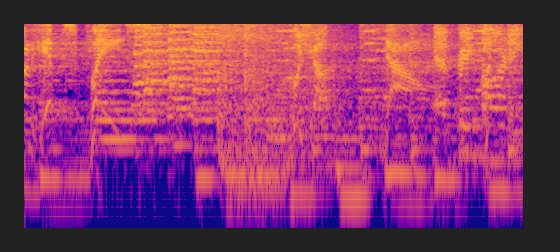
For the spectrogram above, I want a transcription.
On hips, please. Push up, down. Every morning.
